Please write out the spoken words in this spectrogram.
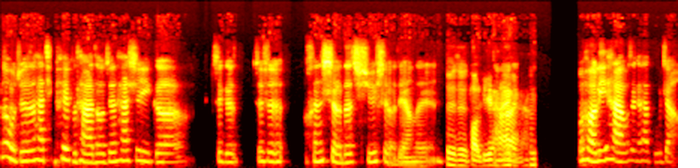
那我觉得还挺佩服他的，我觉得他是一个这个就是很舍得取舍这样的人。对对好厉害我好厉害，我想给他鼓掌。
